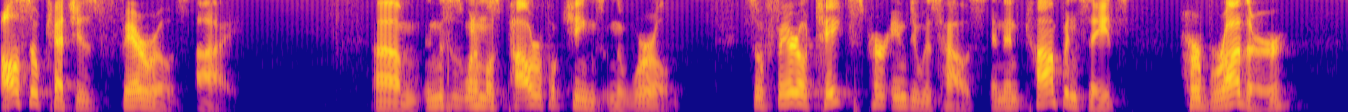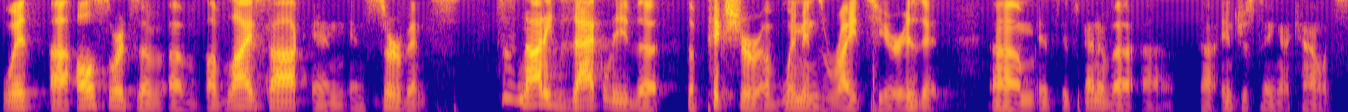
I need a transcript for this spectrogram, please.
also catches Pharaoh's eye. Um, and this is one of the most powerful kings in the world. So Pharaoh takes her into his house and then compensates her brother with uh, all sorts of, of, of livestock and, and servants. This is not exactly the, the picture of women's rights here, is it? Um, it's, it's kind of a, a, a interesting account.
